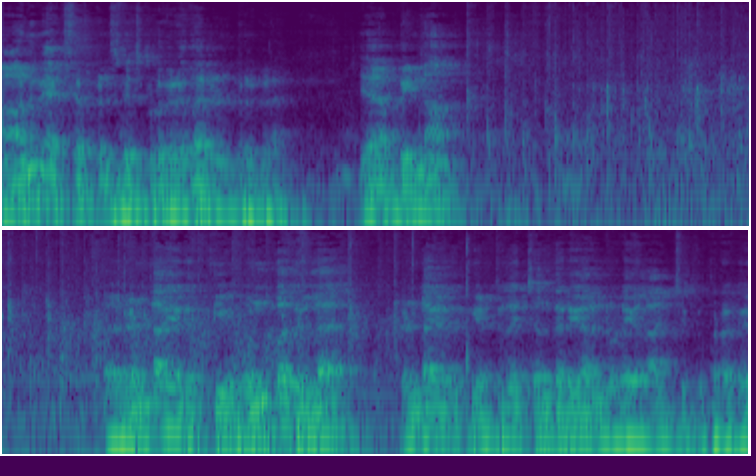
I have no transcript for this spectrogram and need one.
நானும் அக்செப்டன்ஸ் ஸ்பீச் கொடுக்கறது தான் நின்று இருக்கிறேன் ஏன் அப்படின்னா ரெண்டாயிரத்தி ஒன்பதில் ரெண்டாயிரத்தி எட்டில் சந்திரயானுடைய லான்ச்சுக்கு பிறகு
